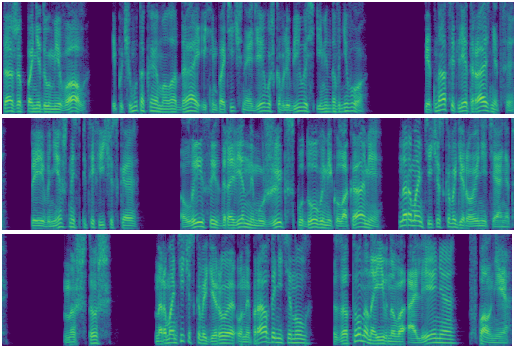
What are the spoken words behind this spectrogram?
даже понедоумевал, и почему такая молодая и симпатичная девушка влюбилась именно в него. 15 лет разницы, да и внешность специфическая. Лысый здоровенный мужик с пудовыми кулаками на романтического героя не тянет. Ну что ж, на романтического героя он и правда не тянул, зато на наивного оленя вполне.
